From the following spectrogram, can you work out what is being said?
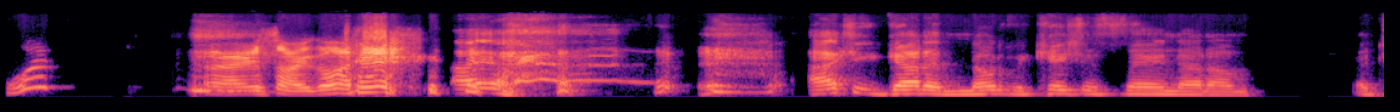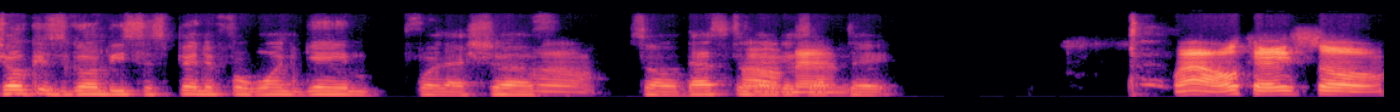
What? All right, sorry. Go ahead. I, uh, I actually got a notification saying that um a Jokic is going to be suspended for one game for that shove. Oh, So that's the Oh, latest man. update. wow. Okay. So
